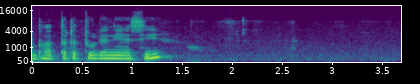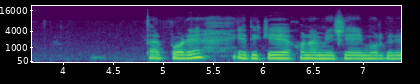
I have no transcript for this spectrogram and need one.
ভর্তাটা তুলে নিয়েছি। তারপরে এদিকে এখন আমি সেই মুরগির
